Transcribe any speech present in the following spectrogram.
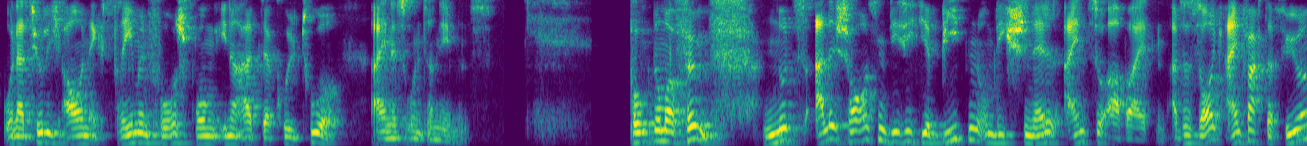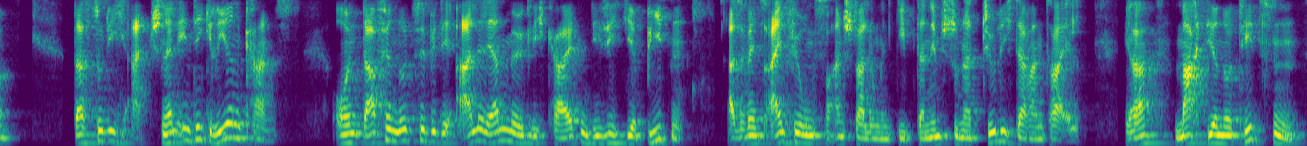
und natürlich auch einen extremen Vorsprung innerhalb der Kultur eines Unternehmens. Punkt Nummer 5. Nutz alle Chancen, die sich dir bieten, um dich schnell einzuarbeiten. Also sorg einfach dafür, dass du dich schnell integrieren kannst. Und dafür nutze bitte alle Lernmöglichkeiten, die sich dir bieten. Also wenn es Einführungsveranstaltungen gibt, dann nimmst du natürlich daran teil. Ja, mach dir Notizen,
